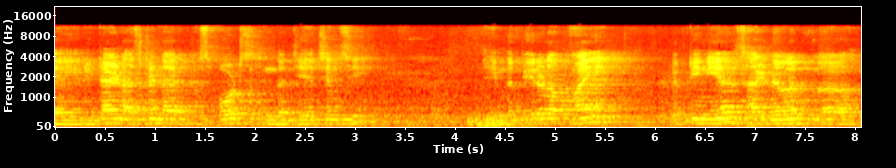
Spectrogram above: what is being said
I retired assistant director of sports in the GHMC. In the period of my 15 years, I developed uh,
